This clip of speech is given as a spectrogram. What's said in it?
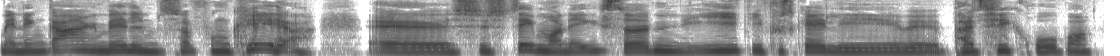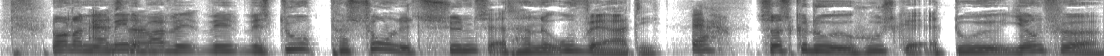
Men en gang imellem, så fungerer øh, systemerne ikke sådan i de forskellige øh, partigrupper. Nå, nej, men jeg Altså- mener bare, hvis, du personligt synes, at han er uværdig, Ja. så skal du jo huske, at du jævnfører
